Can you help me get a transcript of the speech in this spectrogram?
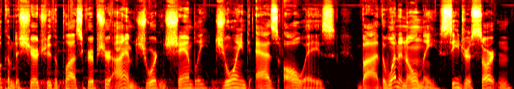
Welcome to Share Truth Apply Scripture. I am Jordan Shambly, joined as always by the one and only Cedra Sarton.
